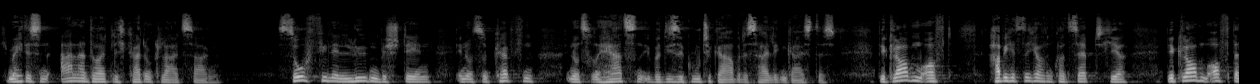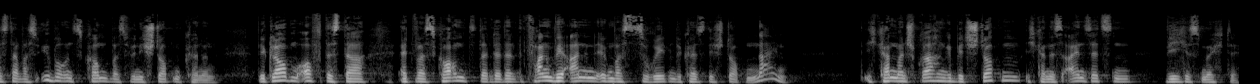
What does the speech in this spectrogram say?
Ich möchte es in aller Deutlichkeit und Klarheit sagen. So viele Lügen bestehen in unseren Köpfen, in unseren Herzen über diese gute Gabe des Heiligen Geistes. Wir glauben oft, habe ich jetzt nicht auf dem Konzept hier, wir glauben oft, dass da was über uns kommt, was wir nicht stoppen können. Wir glauben oft, dass da etwas kommt, dann, dann fangen wir an, in irgendwas zu reden, wir können es nicht stoppen. Nein, ich kann mein Sprachengebet stoppen, ich kann es einsetzen, wie ich es möchte.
